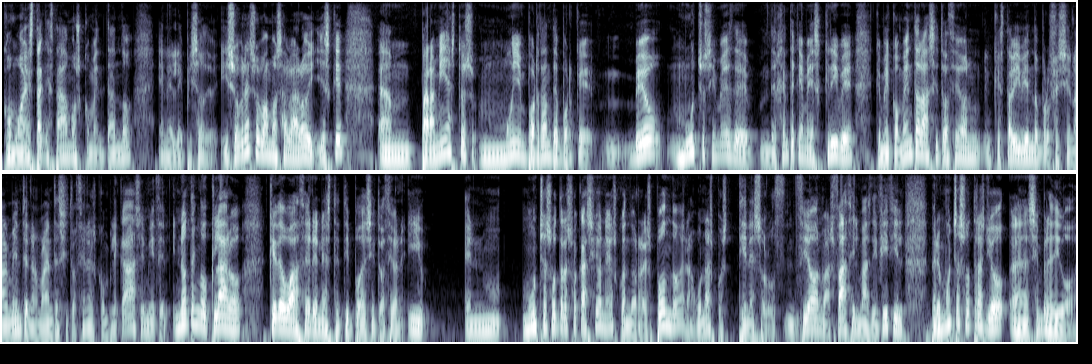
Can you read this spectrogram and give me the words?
como esta que estábamos comentando en el episodio. Y sobre eso vamos a hablar hoy. Y es que em, para mí esto es muy importante porque veo muchos emails de, de, gente que me escribe, que me comenta la situación que está viviendo profesionalmente, normalmente situaciones complicadas, y me dicen, no tengo claro qué debo hacer en este tipo de situación. Y en muchas otras ocasiones, cuando respondo, en algunas pues tiene solución, más fácil, más difícil, pero en muchas otras yo eh, siempre digo,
